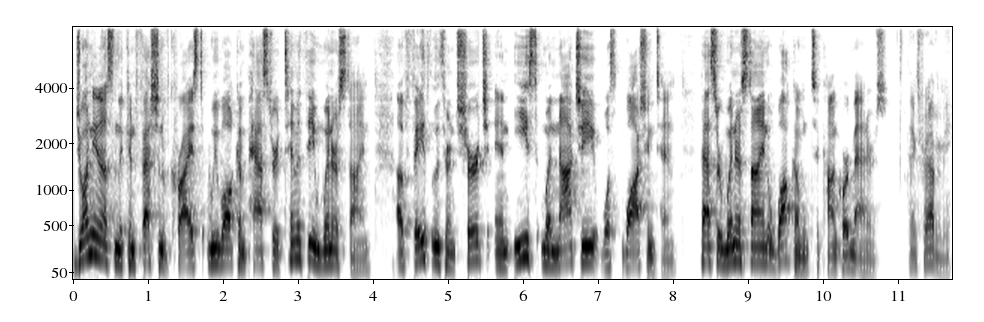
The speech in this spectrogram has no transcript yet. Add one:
Joining us in the Confession of Christ, we welcome Pastor Timothy Winterstein of Faith Lutheran Church in East Wenatchee, Washington. Pastor Winterstein, welcome to Concord Matters. Thanks for having me.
